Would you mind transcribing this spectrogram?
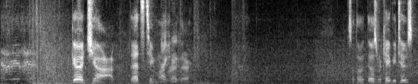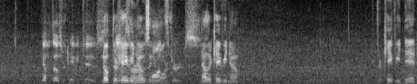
Enemy is hit. Good job. That's teamwork Thank right you. there. So th those were KV2s? yep, those are KV2s. Nope, they're Those KV are nos anymore. monsters. Now they're KV no. They're KV dead.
